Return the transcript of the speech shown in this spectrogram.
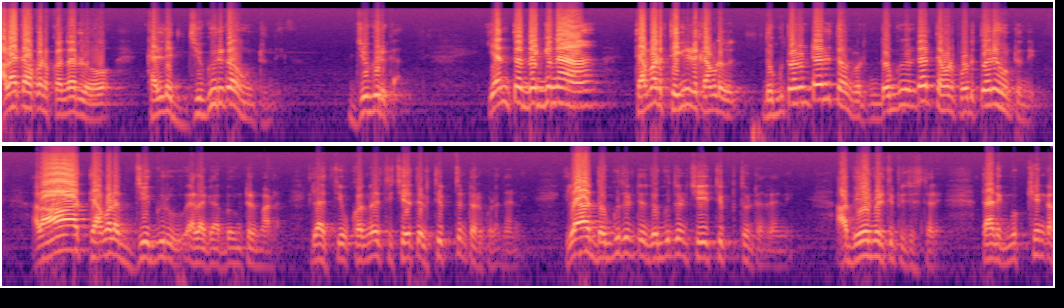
అలా కాకుండా కొందరిలో కళ్ళె జిగురుగా ఉంటుంది. జిగురుగా. ఎంత దగ్గినా తెమడ తెగినట్టు కమడదు దగ్గుతూనే ఉంటారు తెమడ పడుతుంది. దగ్గుతుంటారు తెమడ పడుతూనే ఉంటుంది. అలా తెమడ జిగురు అలాగా ఉంటుందన్నమాట. ఇలా కొంతమంది చేతులు తిప్పుతుంటారు కూడా దాన్ని. ఇలా దగ్గుతుంటే దగ్గుతుంటే చేయి తిప్పుతుంటారు దాన్ని. ఆ వేరు మీద తిప్పి చూస్తారు. దానికి ముఖ్యంగా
